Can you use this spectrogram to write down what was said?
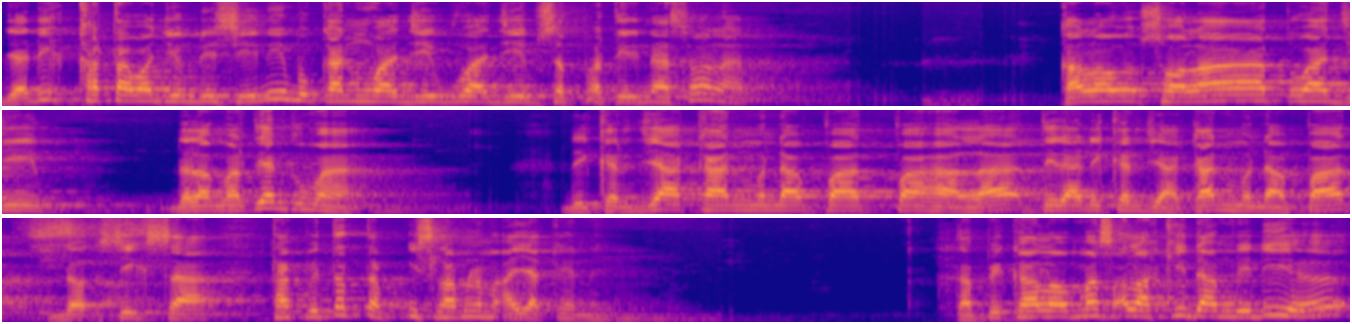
Jadi kata wajib di sini bukan wajib-wajib seperti dina salat. Kalau salat wajib dalam artian kumaha? Dikerjakan mendapat pahala, tidak dikerjakan mendapat siksa, tapi tetap Islam nama ayat kene. Tapi kalau masalah kidam di dia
